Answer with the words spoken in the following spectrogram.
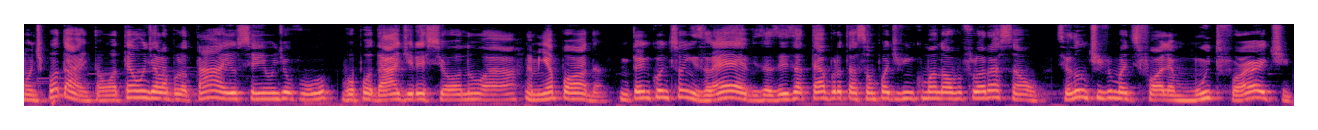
onde podar. Então até onde ela brotar, eu sei onde eu vou, vou podar, direciono a, a minha poda. Então em condições leves, às vezes até a brotação pode vir com uma nova floração. Se eu não tive uma desfolha muito forte,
